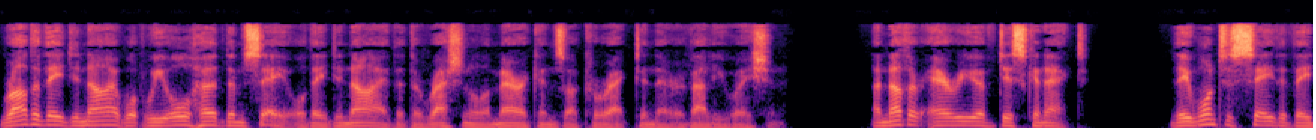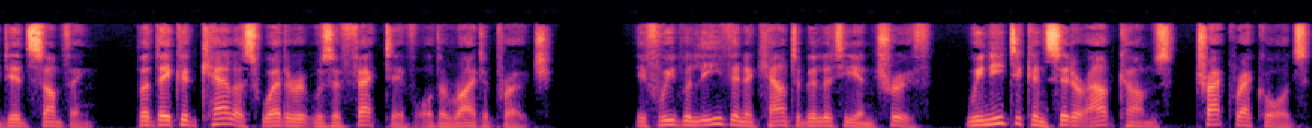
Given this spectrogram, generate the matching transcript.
Rather, they deny what we all heard them say or they deny that the rational Americans are correct in their evaluation. Another area of disconnect. They want to say that they did something, but they could care less whether it was effective or the right approach. If we believe in accountability and truth, we need to consider outcomes, track records,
